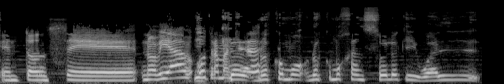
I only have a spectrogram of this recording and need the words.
Entonces, no había Y, otra claro, manera. no es como no es como Han Solo que igual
